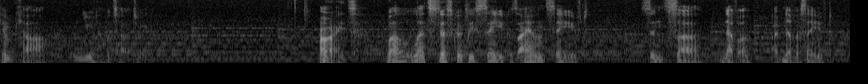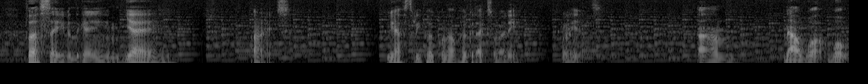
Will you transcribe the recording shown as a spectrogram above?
Chimchar, then you would have a Turtwig. Alright. Well, let's just quickly save, because I haven't saved since, uh, never. I've never saved. First save in the game. Yay! Alright. We have three Pokemon in our Pokedex already. Brilliant. Um, now what, what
